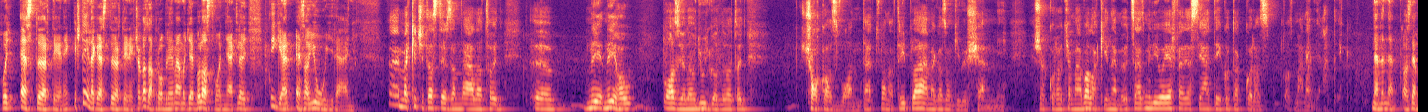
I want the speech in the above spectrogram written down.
hogy ez történik. És tényleg ez történik, csak az a problémám, hogy ebből azt vonják le, hogy igen, ez a jó irány. Meg kicsit azt érzem nálad, hogy néha az jön hogy úgy gondolod, hogy csak az van. Tehát van a AAA, meg azon kívül semmi. És akkor, hogyha már valaki nem 500 millióért fejleszt játékot, akkor az, az már nem játék. Nem, nem, nem, az nem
